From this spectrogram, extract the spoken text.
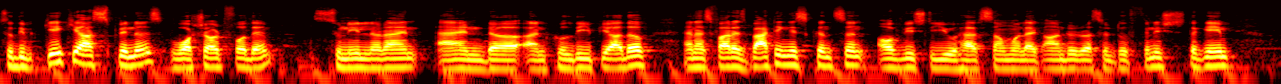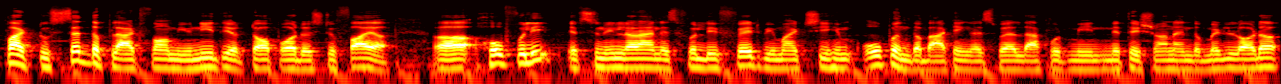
So the KKR spinners, watch out for them. Sunil Narine and uh, and Kuldeep Yadav. And as far as batting is concerned, obviously you have someone like Andre Russell to finish the game. But to set the platform, you need your top orders to fire. Uh, hopefully, if Sunil Narine is fully fit, we might see him open the batting as well. That would mean Nitish Rana in the middle order.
